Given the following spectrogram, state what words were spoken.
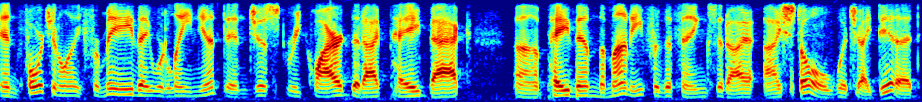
And fortunately for me, they were lenient and just required that I pay back, uh, pay them the money for the things that I, I stole, which I did.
